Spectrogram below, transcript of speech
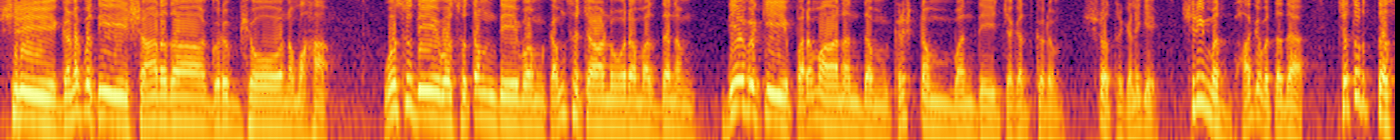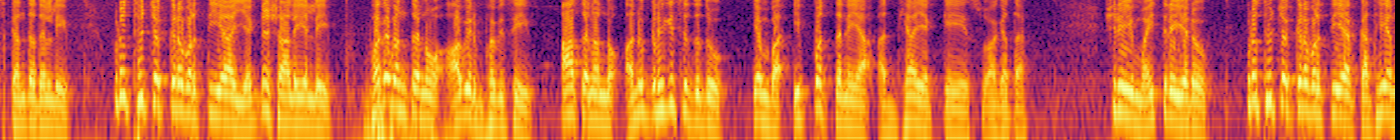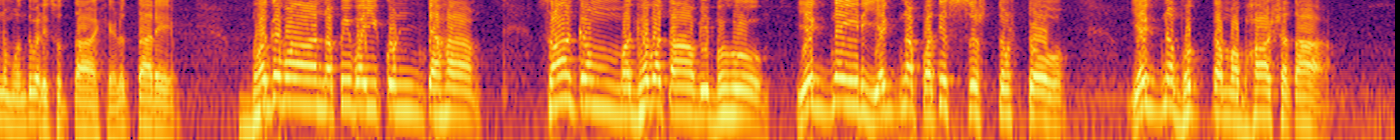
ಶ್ರೀ ಗಣಪತಿ ಶಾರದಾ ಗುರುಭ್ಯೋ ನಮಃ. ವಸುದೇವ ಸುತಂ ದೇವಂ ಕಂಸಚಾಣೂರ ಮರ್ದನಂ, ದೇವಕಿ ಪರಮಾನಂದಂ ಕೃಷ್ಣಂ ವಂದೇ ಜಗದ್ಗುರುಂ. ಶ್ರೋತೃಗಳಿಗೆ ಶ್ರೀಮದ್ ಭಾಗವತದ ಚತುರ್ಥ ಸ್ಕಂದದಲ್ಲಿ ಪೃಥುಚಕ್ರವರ್ತಿಯ ಯಜ್ಞಶಾಲೆಯಲ್ಲಿ ಭಗವಂತನು ಆವಿರ್ಭವಿಸಿ ಆತನನ್ನು ಅನುಗ್ರಹಿಸಿದುದು ಎಂಬ ಇಪ್ಪತ್ತನೆಯ ಅಧ್ಯಾಯಕ್ಕೆ ಸ್ವಾಗತ. ಶ್ರೀ ಮೈತ್ರೇಯರು ಪೃಥು ಚಕ್ರವರ್ತಿಯ ಕಥೆಯನ್ನು ಮುಂದುವರಿಸುತ್ತಾ ಹೇಳುತ್ತಾರೆ. ಭಗವಾನಪಿ ವೈಕುಂಠ. ಸಾಕಂ ಮಘವತಾ ವಿಭು. ಯಜ್ಞೈರ್ಯಜ್ಞ ಪತಿಸ್ತುಷ್ಟೋ ಯಜ್ಞಭುಕ್ತಮಭಾಷತ.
